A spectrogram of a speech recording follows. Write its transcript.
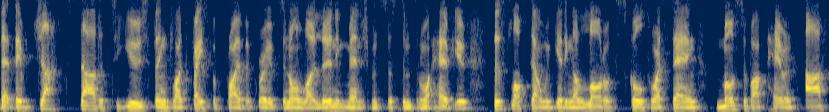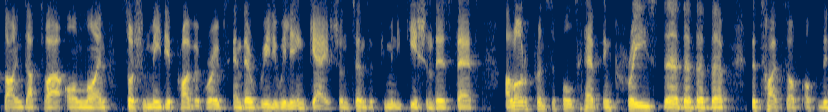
that they've just started to use things like Facebook private groups and online learning management systems and what have you. This lockdown, we're getting a lot of schools who are saying most of our parents are signed up to our online social media private groups and they're really, really engaged. So in terms of communication, there's that. A lot of principals have increased the the the, the, the types of, of the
